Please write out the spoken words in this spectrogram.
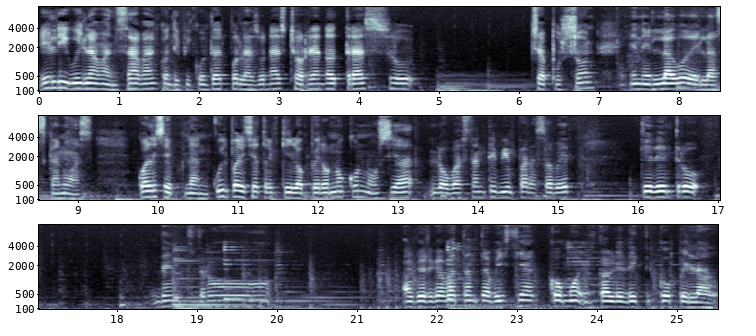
Él y Will avanzaban con dificultad por las zonas chorreando tras su chapuzón en el lago de las canoas. ¿Cuál es el plan? Will parecía tranquilo, pero no conocía lo bastante bien para saber que dentro dentro albergaba tanta bestia como el cable eléctrico pelado.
